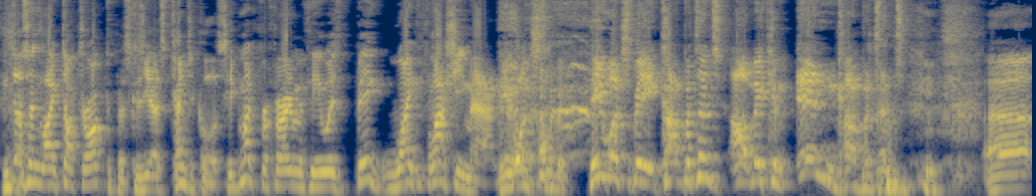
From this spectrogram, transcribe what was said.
He doesn't like Doctor Octopus because he has tentacles. He'd much prefer him if he was big, white, flashy man. He wants to be. He wants to be competent. I'll make him incompetent. uh,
